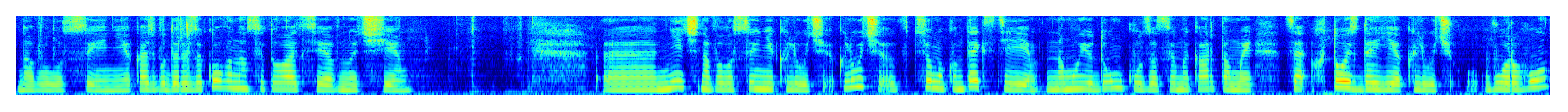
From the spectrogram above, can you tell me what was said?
На волосині. Якась буде ризикована ситуація вночі. Е, ніч на волосині ключ. Ключ в цьому контексті, на мою думку, за цими картами, це хтось дає ключ ворогу,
